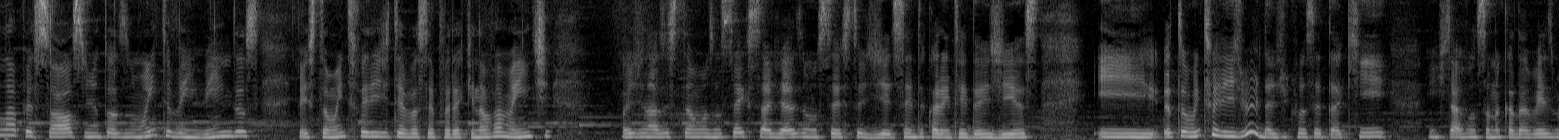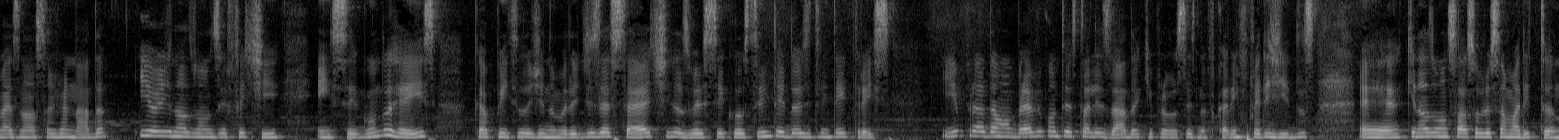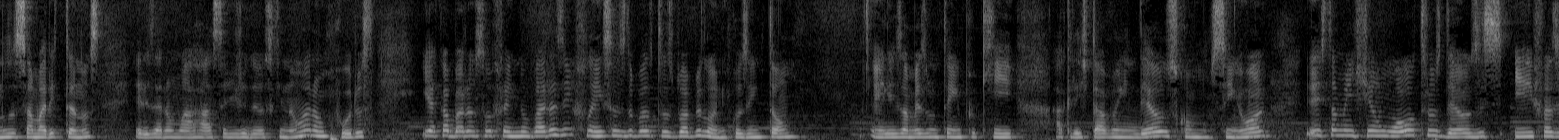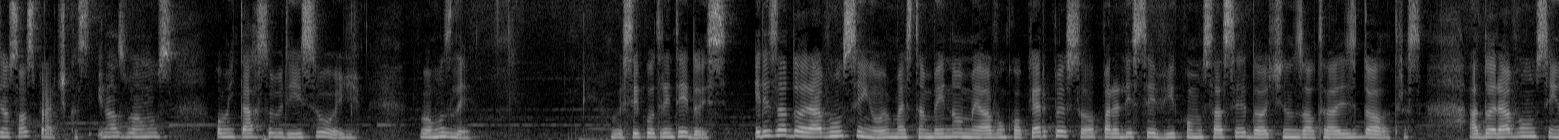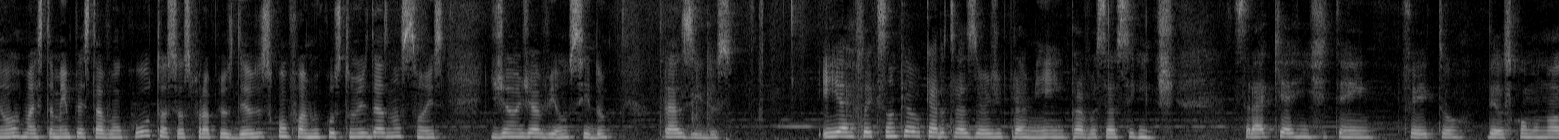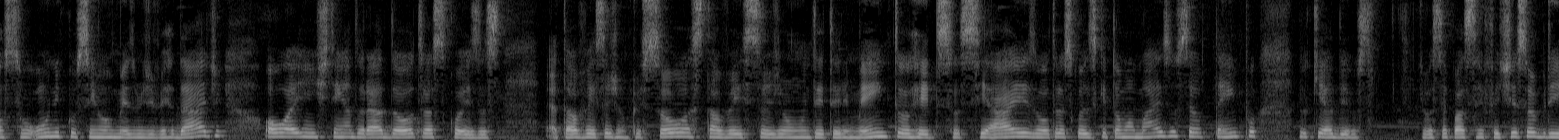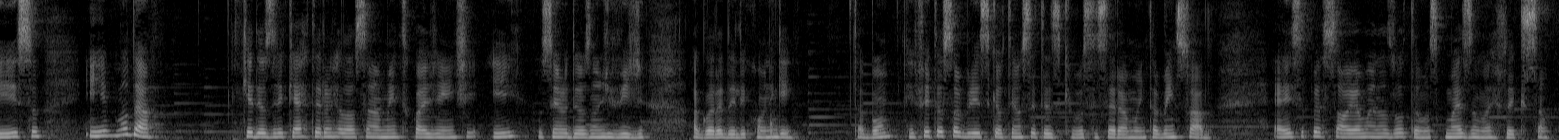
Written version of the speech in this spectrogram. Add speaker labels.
Speaker 1: Olá pessoal, sejam todos muito bem-vindos. Eu estou muito feliz de ter você por aqui novamente. Hoje nós estamos no 66 dia de 142 dias e eu estou muito feliz de verdade que você está aqui. A gente está avançando cada vez mais na nossa jornada e hoje nós vamos refletir em 2 Reis, capítulo de número 17, os versículos 32 e 33. E para dar uma breve contextualizada aqui para vocês não ficarem perdidos, é que nós vamos falar sobre os samaritanos. Os samaritanos, eles eram uma raça de judeus que não eram puros e acabaram sofrendo várias influências do, dos babilônicos. Então, eles ao mesmo tempo que acreditavam em Deus como Senhor, eles também tinham outros deuses e faziam suas práticas. E nós vamos comentar sobre isso hoje. Vamos ler. Versículo 32. Eles adoravam o Senhor, mas também nomeavam qualquer pessoa para lhe servir como sacerdote nos altares idólatras. Adoravam o Senhor, mas também prestavam culto a seus próprios deuses, conforme o costume das nações de onde haviam sido trazidos. E a reflexão que eu quero trazer hoje para mim e para você é o seguinte: será que a gente tem feito Deus como nosso único Senhor mesmo de verdade, ou a gente tem adorado outras coisas? É, talvez sejam pessoas, talvez sejam entretenimento, redes sociais, outras coisas que tomam mais o seu tempo do que a Deus. Que você possa refletir sobre isso e mudar. Que Deus ele quer ter um relacionamento com a gente e o Senhor Deus não divide a glória dele com ninguém. Tá bom? Reflita sobre isso que eu tenho certeza que você será muito abençoado. É isso, pessoal, e amanhã nós voltamos com mais uma reflexão.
